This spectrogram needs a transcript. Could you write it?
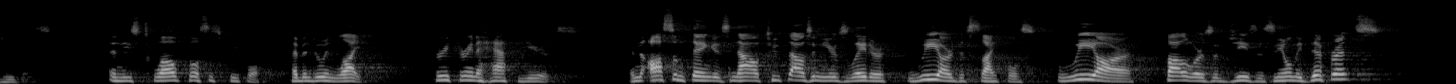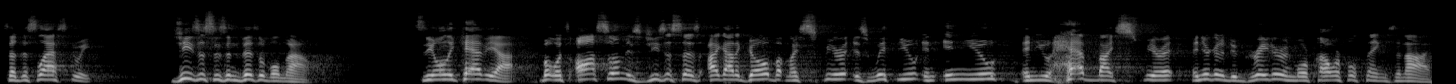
Jesus. And these 12 closest people have been doing life three, three and a half years. And the awesome thing is now, 2,000 years later, we are disciples. We are followers of Jesus. The only difference, said this last week, Jesus is invisible now. It's the only caveat. But what's awesome is Jesus says, I got to go, but my spirit is with you and in you, and you have my spirit, and you're going to do greater and more powerful things than I.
